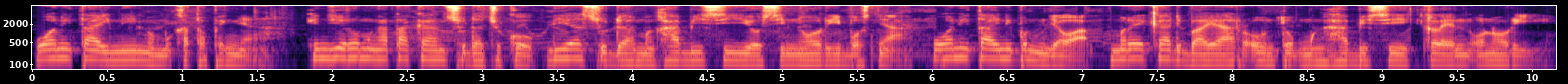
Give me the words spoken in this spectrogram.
Wanita ini membuka topengnya. Kenjiro mengatakan sudah cukup. Dia sudah menghabisi Yoshinori bosnya. Wanita ini pun menjawab, mereka dibayar untuk menghabisi klan Onori.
